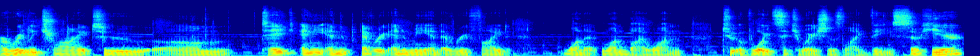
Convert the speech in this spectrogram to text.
I really try to um, take any en every enemy and every fight one at one by one to avoid situations like these. So here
